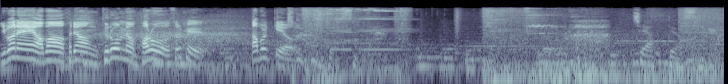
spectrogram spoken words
이번에 아마 그냥 들어오면 바로 쏠킬 따볼게요 제압되었습니다.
